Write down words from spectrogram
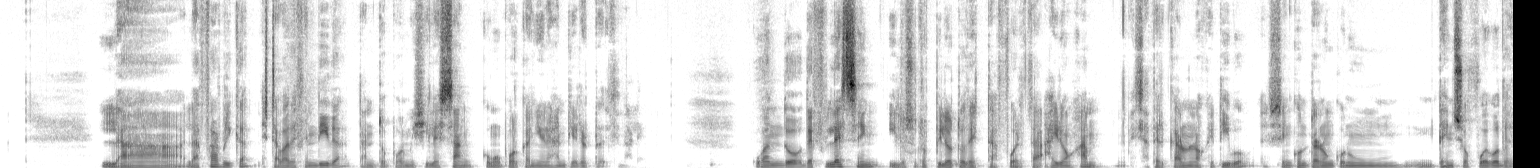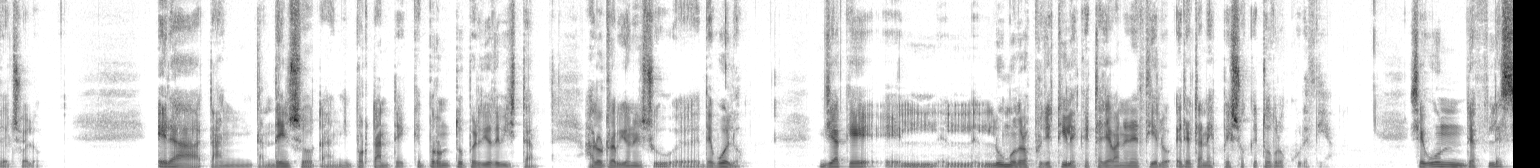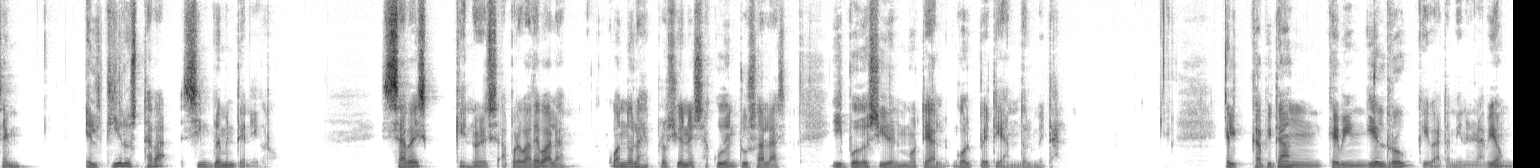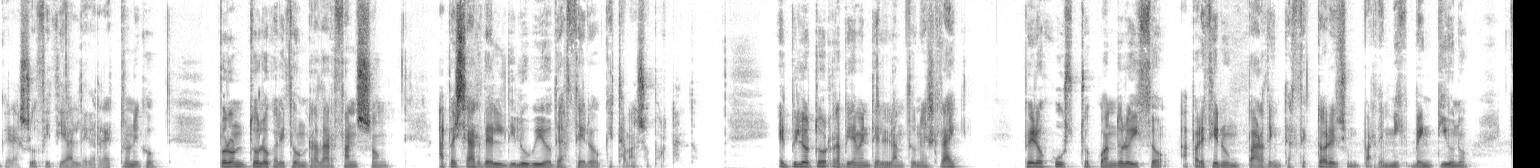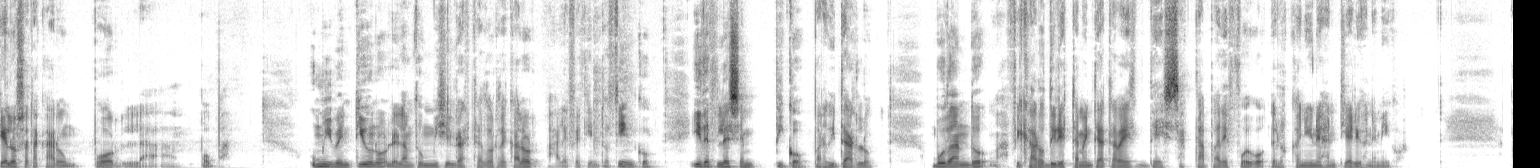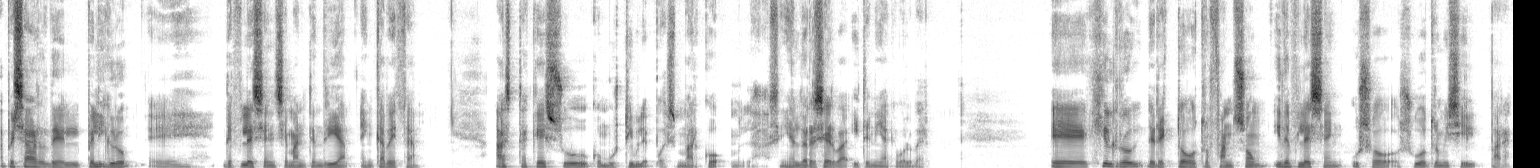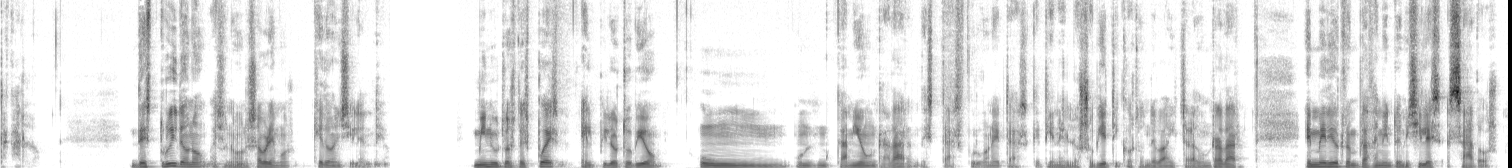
La, la fábrica estaba defendida tanto por misiles SAN como por cañones antiaéreos tradicionales. Cuando De Flessen y los otros pilotos de esta fuerza Iron Hand se acercaron al objetivo, se encontraron con un intenso fuego desde el suelo. Era tan, tan denso, tan importante, que pronto perdió de vista al otro avión en su eh, de vuelo, ya que el, humo de los proyectiles que estallaban en el cielo era tan espeso que todo lo oscurecía. Según De Flessen, el cielo estaba simplemente negro. Sabes que no eres a prueba de bala cuando las explosiones sacuden tus alas y puedes ir el moteal golpeteando el metal. El capitán Kevin Gilrow, que iba también en el avión, que era su oficial de guerra electrónico, pronto localizó un radar Fanson a pesar del diluvio de acero que estaban soportando. El piloto rápidamente le lanzó un strike, pero justo cuando lo hizo aparecieron un par de interceptores, un par de MiG-21, que los atacaron por la popa. Un Mi-21 le lanzó un misil rastreador de calor al F-105 y De Flessen picó para evitarlo, budando, fijaros directamente a través de esa capa de fuego de los cañones antiaéreos enemigos. A pesar del peligro, eh, De Flessen se mantendría en cabeza hasta que su combustible pues marcó la señal de reserva y tenía que volver. Eh, Gilroy directó otro Fanson y De Flessen usó su otro misil para atacarlo. Destruido o no, eso no lo sabremos, quedó en silencio. Minutos después, el piloto vio un, camión radar de estas furgonetas que tienen los soviéticos donde va instalado un radar en medio del emplazamiento de misiles SA-2.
